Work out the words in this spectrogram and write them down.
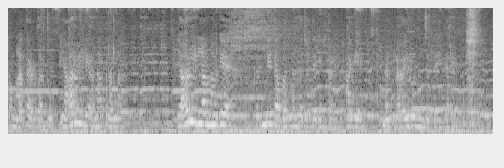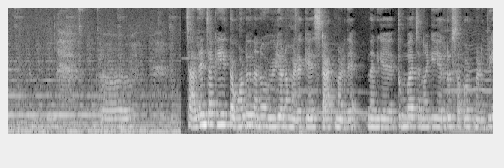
ನಾವು ಮಾತಾಡಬಾರ್ದು. ಯಾರೂ ಇಲ್ಲಿ ಅನಾಥರಲ್ಲ. ಯಾರೂ ಇಲ್ಲ ಅನ್ನೋರಿಗೆ ಖಂಡಿತ ಭಗವಂತ ಜೊತೆಲಿ ಇರ್ತಾರೆ. ಹಾಗೆ ನನ್ನ ರಾಯರು ನನ್ನ ಜೊತೆ ಇದ್ದಾರೆ. ಚಾಲೆಂಜಾಗಿ ತಗೊಂಡು ನಾನು ವಿಡಿಯೋನ ಮಾಡೋಕ್ಕೆ ಸ್ಟಾರ್ಟ್ ಮಾಡಿದೆ. ನನಗೆ ತುಂಬ ಚೆನ್ನಾಗಿ ಎಲ್ಲರೂ ಸಪೋರ್ಟ್ ಮಾಡಿದ್ರಿ.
